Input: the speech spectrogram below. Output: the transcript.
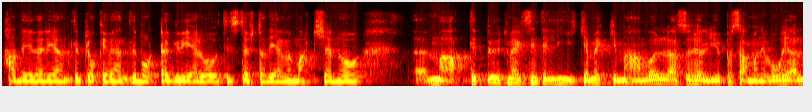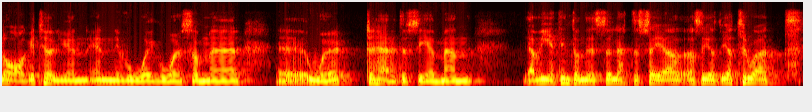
hade väl egentligen plockat egentligen bort Agüero till största delen av matchen. Och eh, Matip utmärktes inte lika mycket men han var, alltså, höll ju på samma nivå. Hela laget höll ju en, en nivå igår som är eh, oerhört härligt att se men jag vet inte om det är så lätt att säga. Alltså, jag, jag tror att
